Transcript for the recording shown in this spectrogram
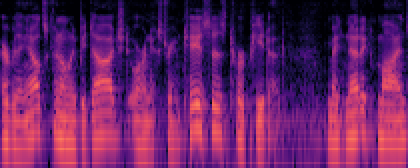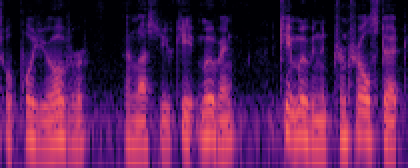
Everything else can only be dodged or, in extreme cases, torpedoed. Magnetic mines will pull you over unless you keep moving. Keep moving the control stick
